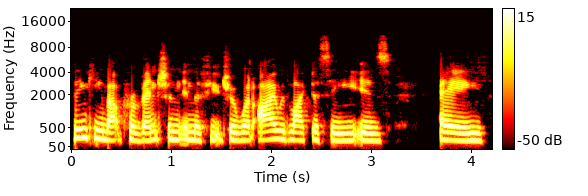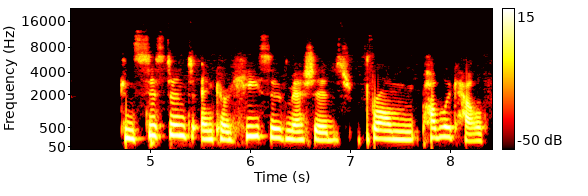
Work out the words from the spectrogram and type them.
thinking about prevention in the future, what I would like to see is a consistent and cohesive message from public health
